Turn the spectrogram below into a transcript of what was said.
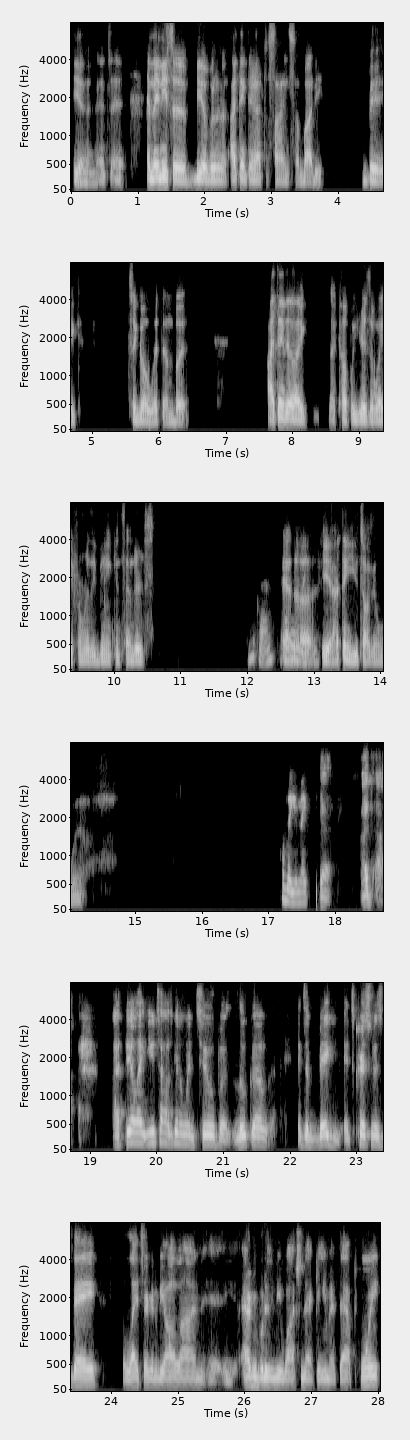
yeah, mm-hmm. and and they need to be able to. I think they have to sign somebody big to go with them. But I think they're like a couple years away from really being contenders. Okay. And uh, yeah, I think Utah's gonna win. How about you, Mike? Yeah, I, I, I feel like Utah's gonna win too, but Luka it's a big. It's Christmas Day. The lights are gonna be all on. Everybody's gonna be watching that game at that point.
